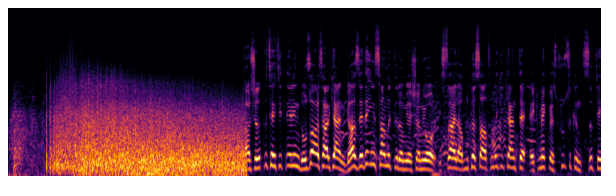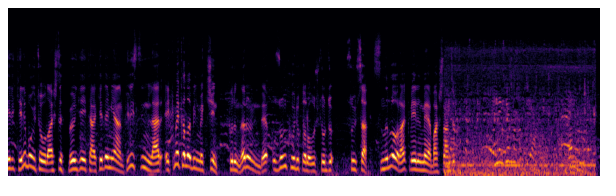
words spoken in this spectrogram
Karşılıklı tehditlerin dozu artarken Gazze'de insanlık dramı yaşanıyor. İsrail ablukası altındaki kentte ekmek ve su sıkıntısı tehlikeli boyuta ulaştı. Bölgeyi terk edemeyen Filistinliler ekmek alabilmek için fırınlar önünde uzun kuyruklar oluşturdu. Suysa sınırlı olarak verilmeye başlandı.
